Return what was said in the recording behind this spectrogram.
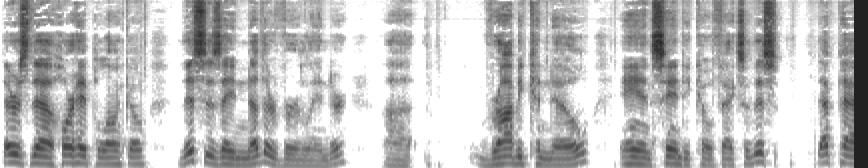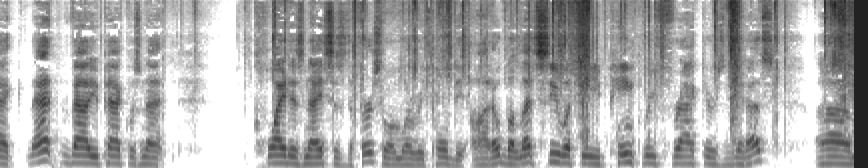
there's the Jorge Polanco. This is another Verlander, uh, Robbie Cano, and Sandy Koufax. So this that pack, that value pack was not quite as nice as the first one where we pulled the auto. But let's see what the pink refractors get us. Um,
